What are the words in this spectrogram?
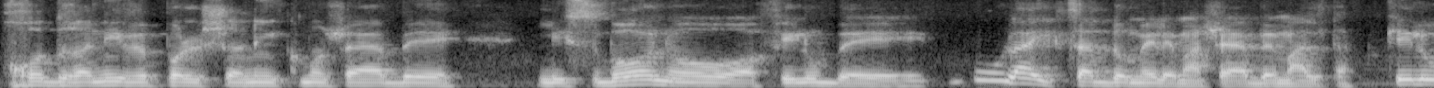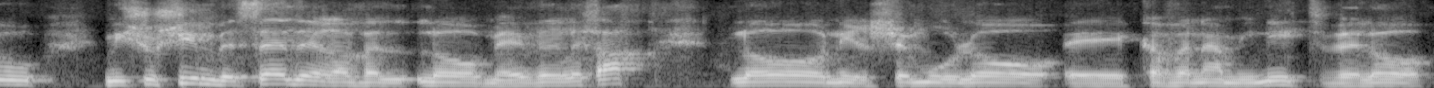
חודרני ופולשני כמו שהיה בליסבון, או אפילו ב... אולי קצת דומה למה שהיה במלטה. כאילו, מישושים בסדר, אבל לא מעבר לכך. לא נרשמו לא אה, כוונה מינית ולא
